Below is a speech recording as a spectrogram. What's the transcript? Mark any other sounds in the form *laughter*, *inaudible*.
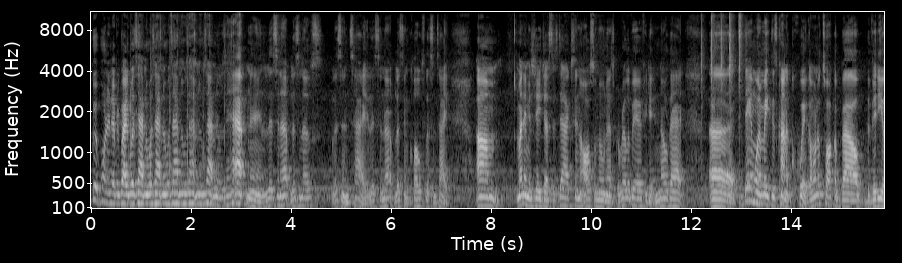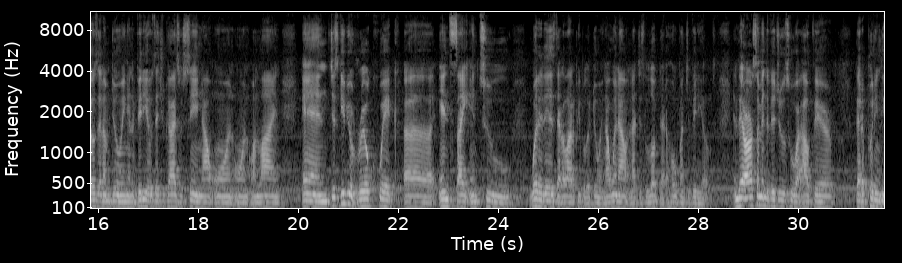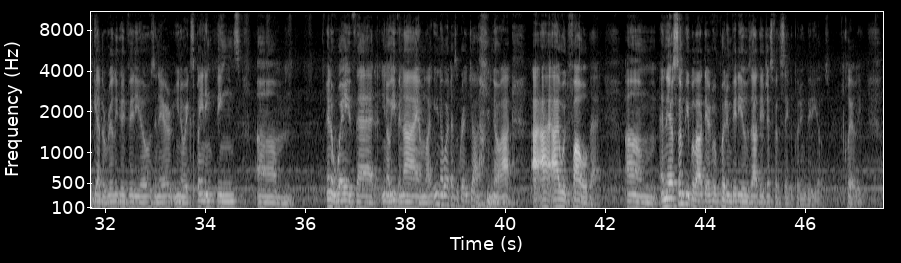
Good morning, everybody. What's happening? What's happening? What's happening? What's happening? What's happening? What's happening? Listen up, listen up, listen tight. Listen up, listen close, listen tight. Um, my name is Jay Justice Daxon, also known as Guerilla Bear, if you didn't know that. Uh, today I'm going to make this kind of quick. I want to talk about the videos that I'm doing and the videos that you guys are seeing out on, on online and just give you a real quick uh, insight into what it is that a lot of people are doing. I went out and I just looked at a whole bunch of videos. And there are some individuals who are out there that are putting together really good videos and they're, you know, explaining things um, in a way that, you know, even I am like, you know what, that's a great job. *laughs* you know, I, I, I would follow that. Um, and there are some people out there who are putting videos out there just for the sake of putting videos, clearly.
